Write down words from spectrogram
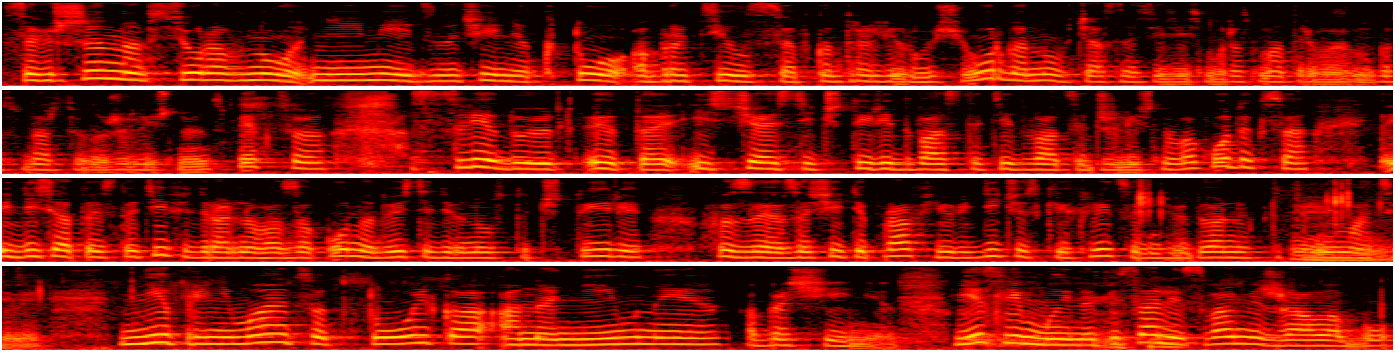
Совершенно все равно не имеет значения, кто обратился в контролирующий орган, ну, в частности, здесь мы рассматриваем государственную жилищную инспекцию. Следует это из части 4.2 статьи 20 жилищного кодекса и 10 статьи федерального закона 294 ФЗ о защите прав юридических лиц и индивидуальных предпринимателей. Не принимаются только анонимные обращения. Если мы написали с вами жалобу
